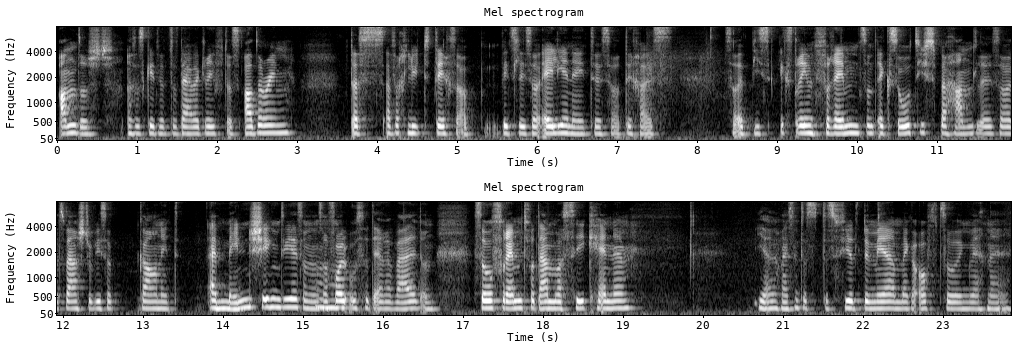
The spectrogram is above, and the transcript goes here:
anders. Also es gibt ja den Begriff, das Othering, dass einfach Leute dich so ein bisschen so alienaten, so dich als so etwas extrem Fremdes und Exotisches behandeln, so als wärst du wie so gar nicht ein Mensch irgendwie, sondern so voll außer dieser Welt und so fremd von dem, was sie kennen. Ja, ich weiß nicht, das, das führt bei mir mega oft zu irgendwelchen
